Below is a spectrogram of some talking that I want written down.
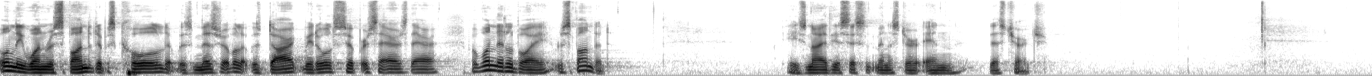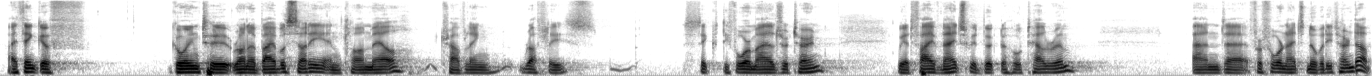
Only one responded. It was cold, it was miserable, it was dark. We had old super sayers there. But one little boy responded. He's now the assistant minister in this church. I think of going to run a Bible study in Clonmel, traveling roughly 64 miles return. We had five nights, we had booked a hotel room, and uh, for four nights nobody turned up.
